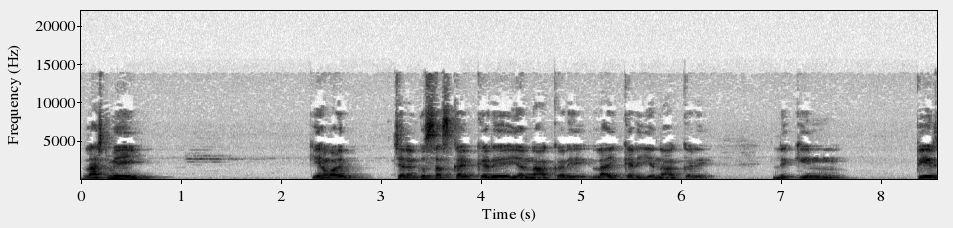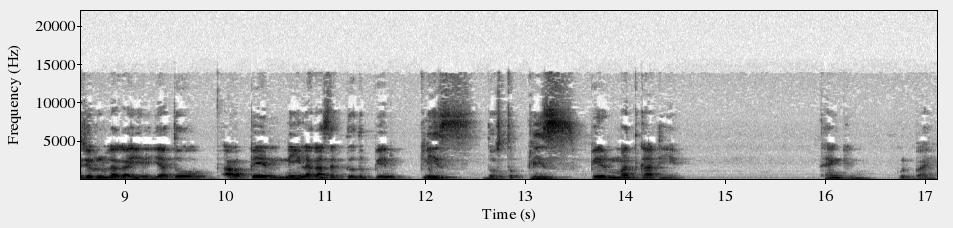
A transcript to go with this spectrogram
लास्ट में यही कि हमारे चैनल को सब्सक्राइब करे या ना करे लाइक करे या ना करे, लेकिन पेड़ ज़रूर लगाइए। या तो आप पेड़ नहीं लगा सकते हो तो पेड़ प्लीज़ दोस्तों प्लीज़ पेड़ मत काटिए। Thank you goodbye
